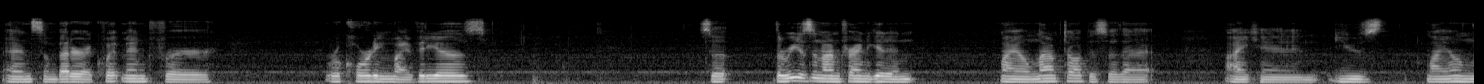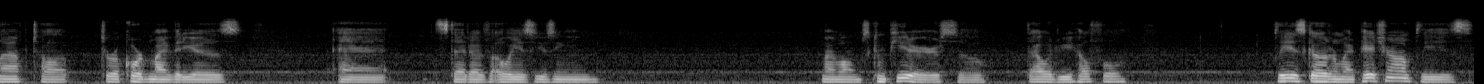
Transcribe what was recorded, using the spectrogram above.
and some better equipment for recording my videos. So the reason I'm trying to get in my own laptop is so that I can use my own laptop to record my videos and instead of always using my mom's computer so that would be helpful please go to my patreon please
